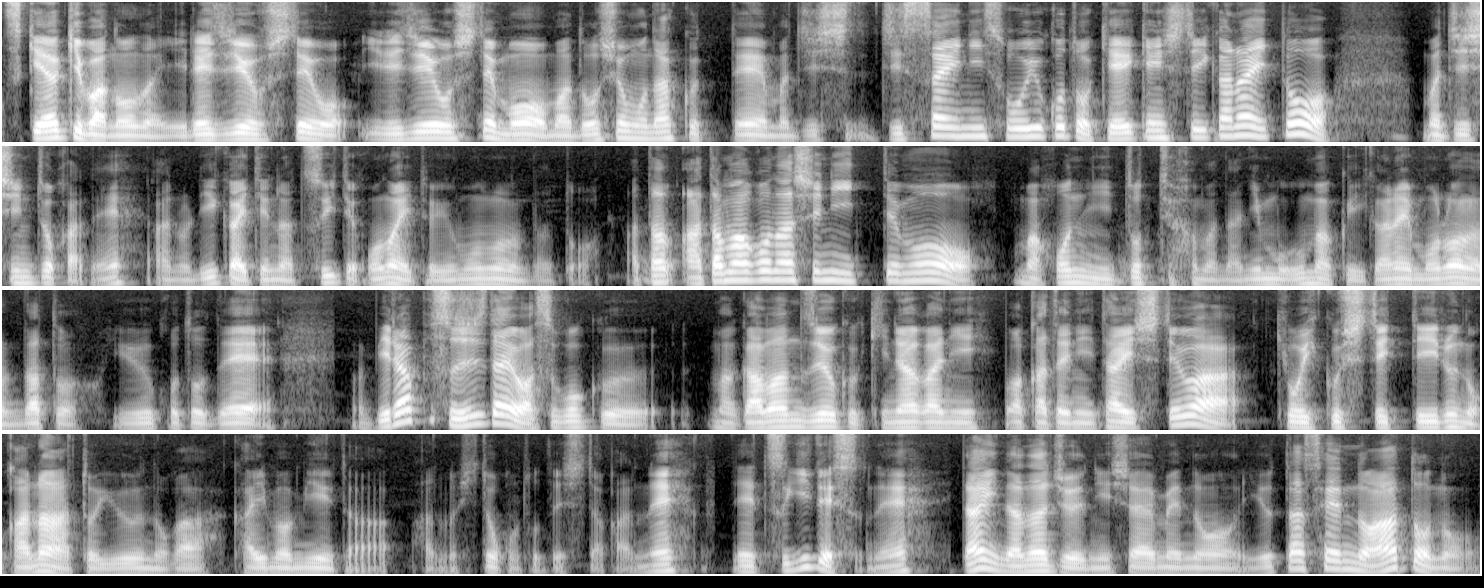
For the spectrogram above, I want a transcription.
付け焼き場の入れ知恵をしてを入れ知恵をしても、まあ、どうしようもなくって、まあ、実際にそういうことを経験していかないとまあ、自信とかねあの理解というのはついてこないというものなんだと。頭ごなしに言っても、まあ、本人にとってはま何もうまくいかないものなんだということでビラップス自体はすごく、まあ、我慢強く気長に若手に対しては教育していっているのかなというのが垣間見えたあの一言でしたからね。で次ですね。第72試合目のユタ戦の後の、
